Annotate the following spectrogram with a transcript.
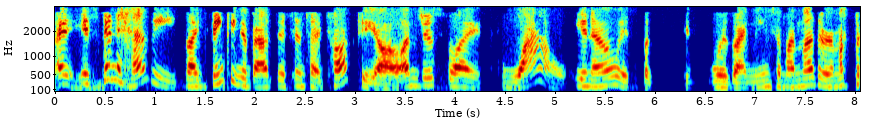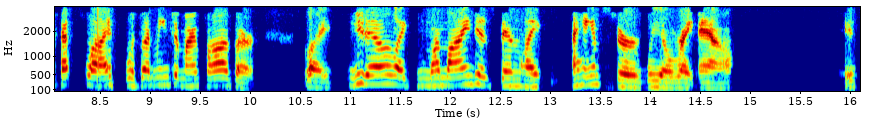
I, it's been heavy, like thinking about this since I talked to y'all. I'm just like, wow, you know, it's the it, was I mean to my mother in my past life? Was I mean to my father? Like, you know, like my mind has been like a hamster wheel right now. It's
